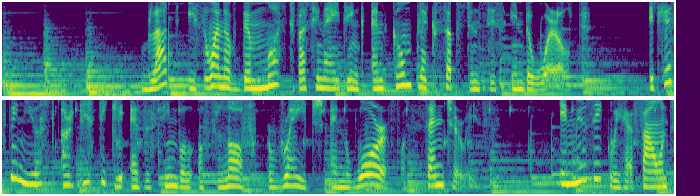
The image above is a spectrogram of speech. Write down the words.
Blood is one of the most fascinating and complex substances in the world. It has been used artistically as a symbol of love, rage, and war for centuries. In music, we have found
